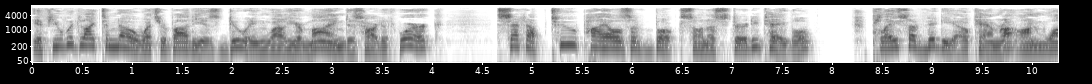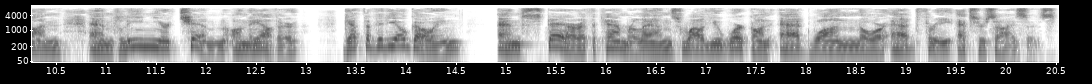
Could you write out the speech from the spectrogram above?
If you would like to know what your body is doing while your mind is hard at work, set up two piles of books on a sturdy table, place a video camera on one and lean your chin on the other, get the video going, and stare at the camera lens while you work on Add 1 or Add 3 exercises.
